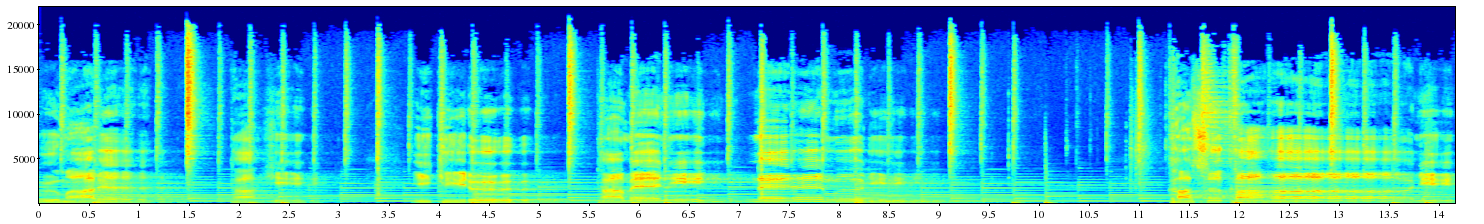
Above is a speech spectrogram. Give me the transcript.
生まれた日生きるために眠りかすかに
